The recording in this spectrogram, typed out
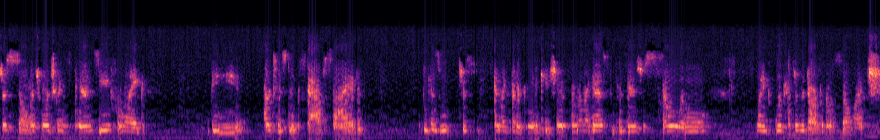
just so much more transparency from like the artistic staff side because we just get like better communication from them I guess because there's just so little like we're kept in the dark about so much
